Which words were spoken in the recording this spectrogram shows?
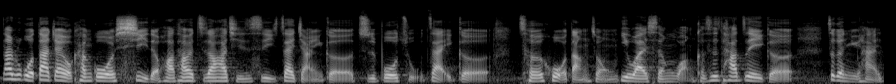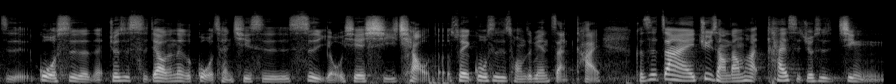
那如果大家有看过戏的话，他会知道他其实是在讲一个直播主在一个车祸当中意外身亡。可是他这个这个女孩子过世的，就是死掉的那个过程，其实是有一些蹊跷的。所以故事是从这边展开。可是，在剧场当中，他开始就是进。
